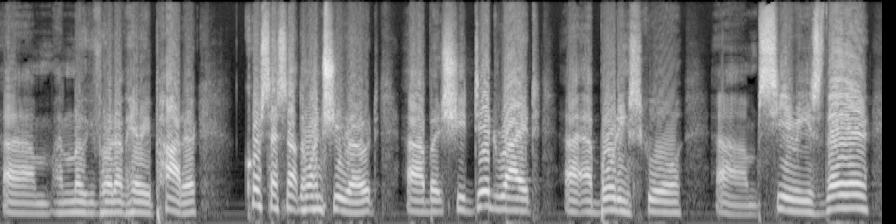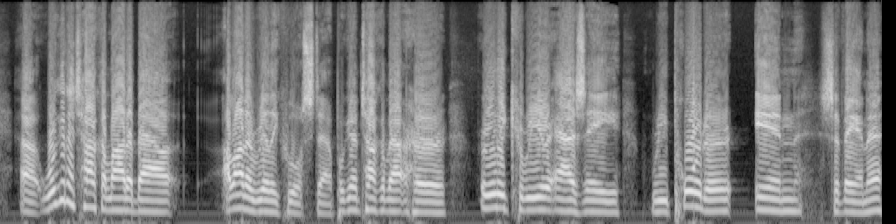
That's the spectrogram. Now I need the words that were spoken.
Um, I don't know if you've heard of Harry Potter. Of course, that's not the one she wrote, uh, but she did write uh, a boarding school um, series there. Uh, we're going to talk a lot about a lot of really cool stuff. We're going to talk about her early career as a reporter in Savannah,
